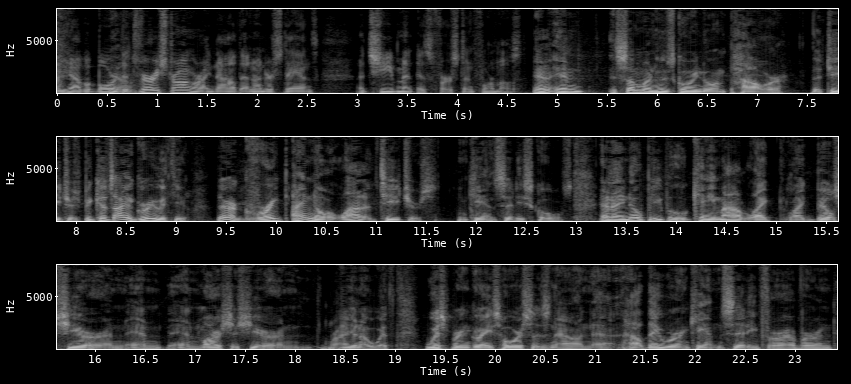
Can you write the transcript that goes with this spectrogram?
We have a board that's very strong right now that understands achievement is first and foremost. and and someone who's going to empower the teachers because I agree with you. There are great. I know a lot of teachers in Canton City schools, and I know people who came out like like Bill Shearer and and and Marcia Shearer, and Right. you know with Whispering Grace Horses now, and uh, how they were in Canton City forever, and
